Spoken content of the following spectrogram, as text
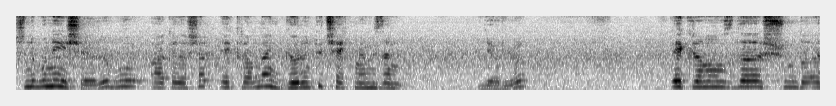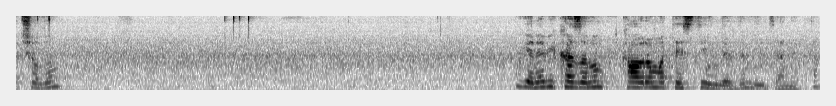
Şimdi bu ne işe yarıyor? Bu arkadaşlar ekrandan görüntü çekmemize yarıyor. Ekranımızda şunu da açalım. Bu gene bir kazanım kavrama testi indirdim internetten.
